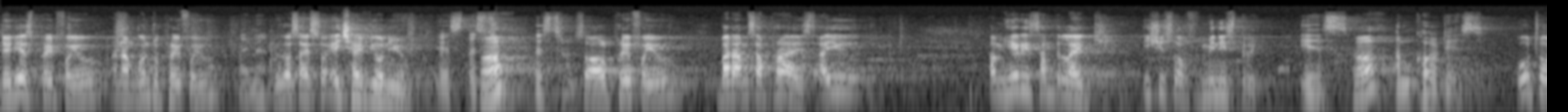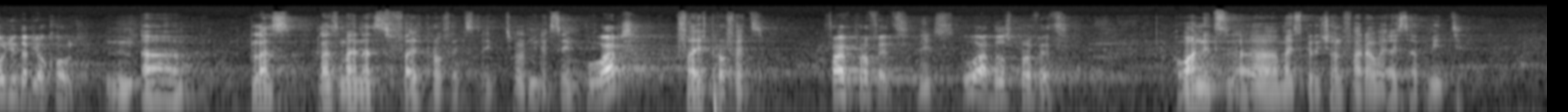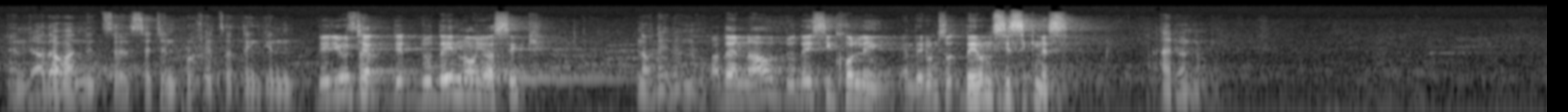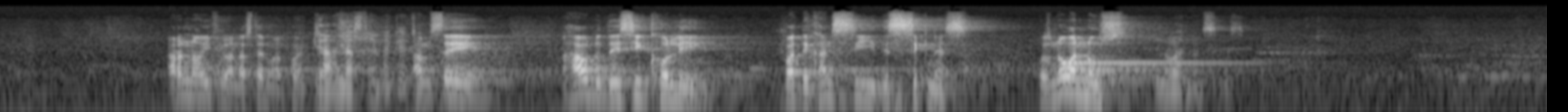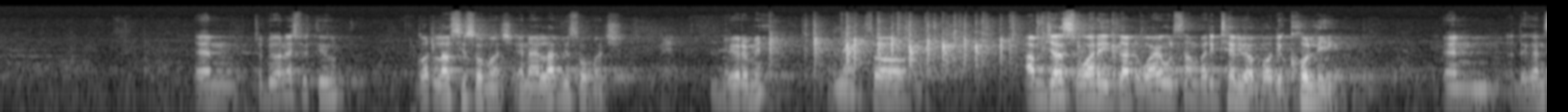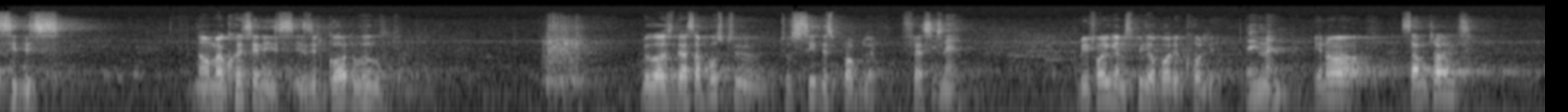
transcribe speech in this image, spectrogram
Daddy has prayed for you, and I'm going to pray for you Amen. because I saw HIV on you. Yes, that's Huh? true. That's true. So I'll pray for you. But I'm surprised. Are you? I'm hearing something like issues of ministry. Yes. Huh? I'm called, yes. Who told you that you're called? Mm, uh, plus, plus minus five prophets. They told me the same thing. What? Five prophets. Five prophets. Yes. Who are those prophets? One is uh, my spiritual father where I submit. And the other one it's a certain prophets are thinking, Did you So- tell? Did, do they know you're sick? no, they don't know. Uh, then how do they see calling and they don't? so- They don't see sickness. I don't know. I don't know if you understand my point. Yeah, I understand. I get it. I'm saying, how do they see calling, but they can't see this sickness? Because no one knows. No one knows this. And to be honest with you, God loves you so much, and I love you so much. Are you hearing me? Amen. So I'm just worried that why would somebody tell you about a calling and they can't see this? Now my question is, is it God who because they're supposed to, to see this problem first Amen. before you can speak about a calling. Amen. You know, sometimes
